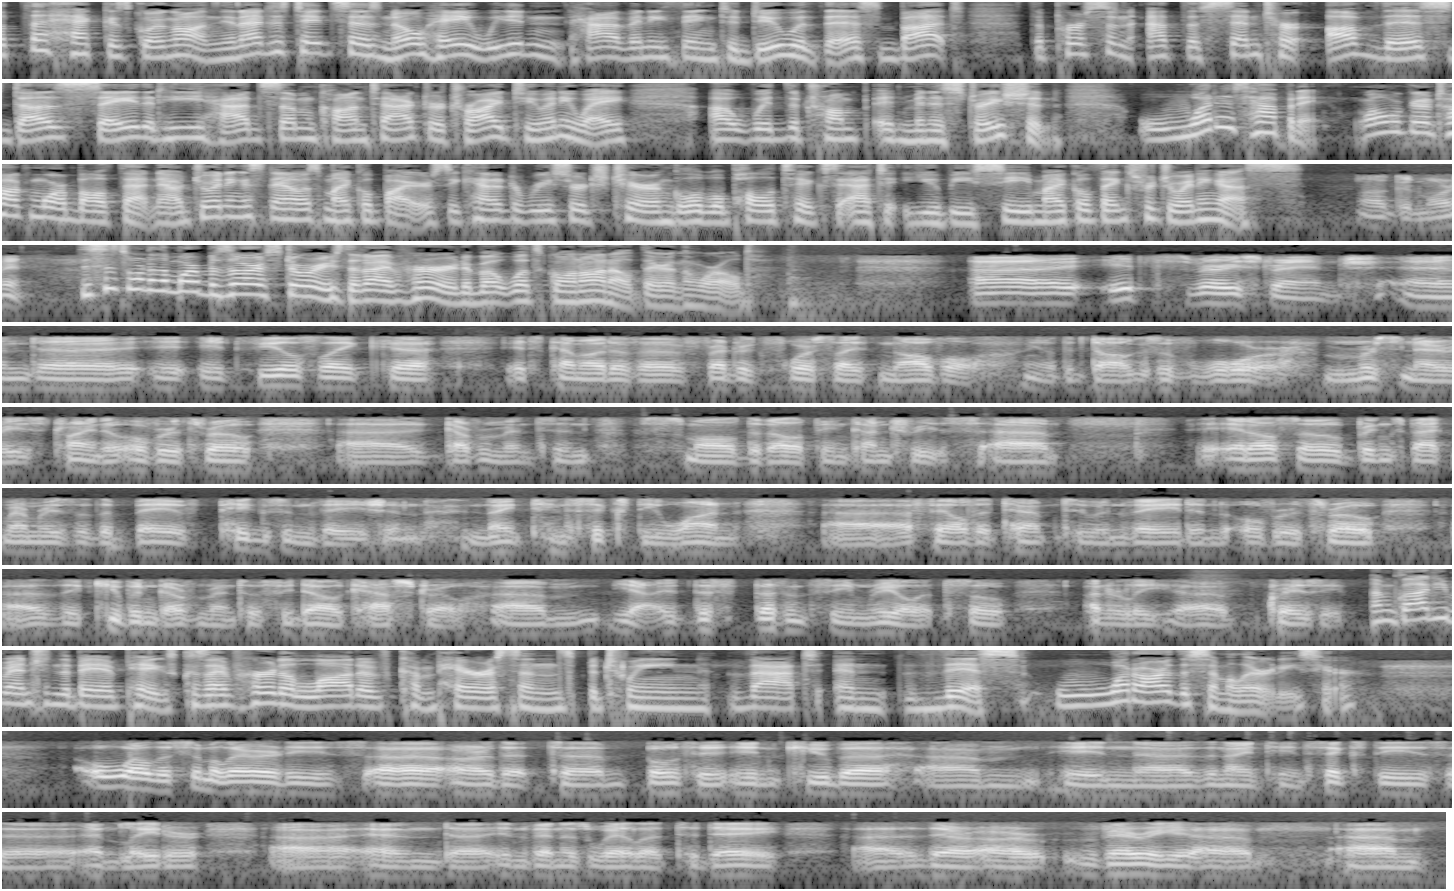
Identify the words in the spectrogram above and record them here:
what the heck is going on? The United States says, no, hey, we didn't have anything to do with this, but the person at the center of this does say that he had some contact or tried to anyway uh, with the Trump administration. What is happening? Well, we're going to talk more about that now. Joining us now is Michael Byers, the Canada Research Chair in Global Politics at UBC. Michael, thanks for joining us. Oh, good morning. This is one of the more bizarre stories that I've heard about what's going on out there in the world. Uh, it's very strange, and uh, it, it feels like uh, it's come out of a Frederick Forsyth novel. You know, the dogs of war, mercenaries trying to overthrow uh, government in small developing countries. Uh, it also brings back memories of the Bay of Pigs invasion in 1961, uh, a failed attempt to invade and overthrow uh, the Cuban government of Fidel Castro. Um, yeah, it, this doesn't seem real. It's so utterly uh, crazy. I'm glad you mentioned the Bay of Pigs because I've heard a lot of comparisons between that and this. What are the similarities here? Well, the similarities uh, are that uh, both in Cuba um, in uh, the 1960s uh, and later, uh, and uh, in Venezuela today, there are very um,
